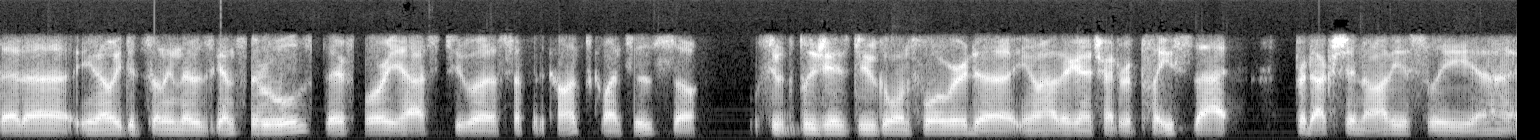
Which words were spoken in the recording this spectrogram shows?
that, uh, you know, he did something that was against the rules, therefore he has to uh, suffer the consequences. So we'll see what the Blue Jays do going forward, uh, you know, how they're going to try to replace that production. Obviously, uh,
